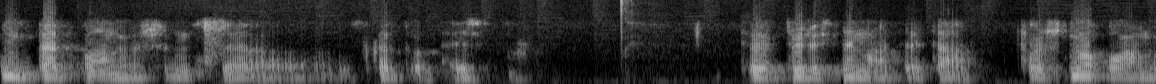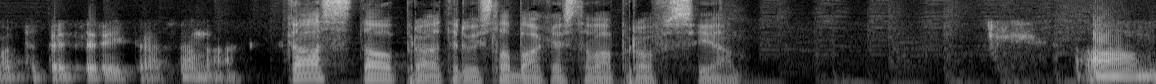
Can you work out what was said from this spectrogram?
darba plānošanas uh, skatoties. Tur, tur es nemācīju tā forši noplānot, tāpēc arī tā sanāk. Kas, tavuprāt, ir vislabākais tavā profesijā? Um,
